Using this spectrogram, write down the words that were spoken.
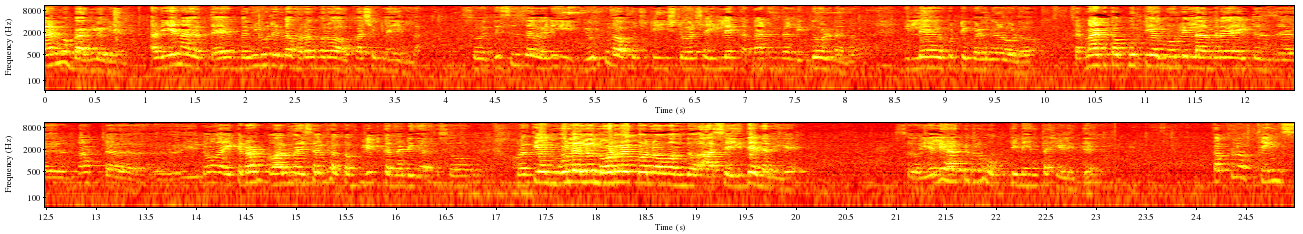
ಐ ಆಮ್ ಅ ಬ್ಯಾಂಗ್ಳೂರಿಯನ್ ಅದೇನಾಗುತ್ತೆ ಬೆಂಗಳೂರಿಂದ ಹೊರಗೆ ಬರೋ ಅವಕಾಶಗಳೇ ಇಲ್ಲ. So this is a very beautiful opportunity ಇಷ್ಟು ವರ್ಷ ಇಲ್ಲೇ ಕರ್ನಾಟಕದಲ್ಲಿ ಇದ್ದವಳು ನಾನು. ಇಲ್ಲೇ ಹುಟ್ಟಿ ಬೆಳೆದಿರೋಳು. ಕರ್ನಾಟಕ ಪೂರ್ತಿಯಾಗಿ ನೋಡಲಿಲ್ಲ ಅಂದ್ರೆ it is not you know I cannot call myself a complete Kannadiga so ಪ್ರತಿಯೊಂದು ಮೂಲೆಯಲ್ಲೂ ನೋಡಬೇಕು ಅನ್ನೋ ಒಂದು ಆಸೆ ಇದೆ ನನಗೆ. ಸೊ ಎಲ್ಲಿ ಹಾಕಿದ್ರು ಹೋಗ್ತೀನಿ ಅಂತ ಹೇಳಿದ್ದೆ. ಕಪಲ್ ಆಫ್ ಥಿಂಗ್ಸ್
